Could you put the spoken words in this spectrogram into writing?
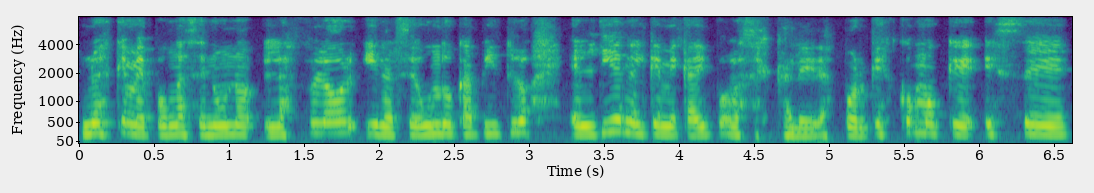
No es que me pongas en uno la flor y en el segundo capítulo el día en el que me caí por las escaleras, porque es como que ese,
